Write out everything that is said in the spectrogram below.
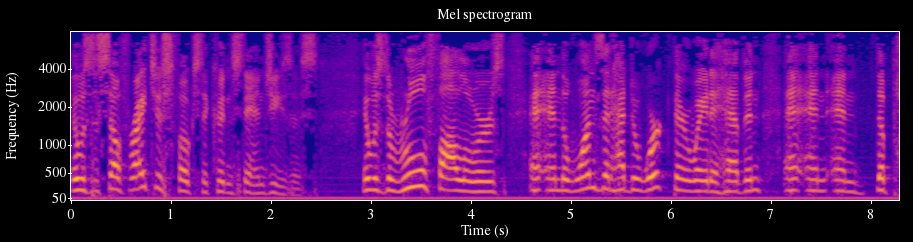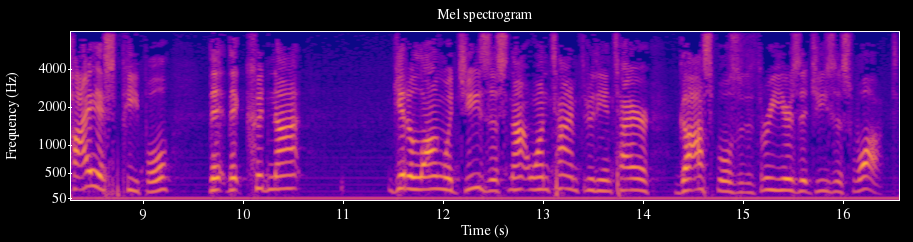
It was the self righteous folks that couldn't stand Jesus. It was the rule followers and, and, the ones that had to work their way to heaven and, and, and the pious people that, that could not get along with Jesus, not one time through the entire Gospels of the three years that Jesus walked.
